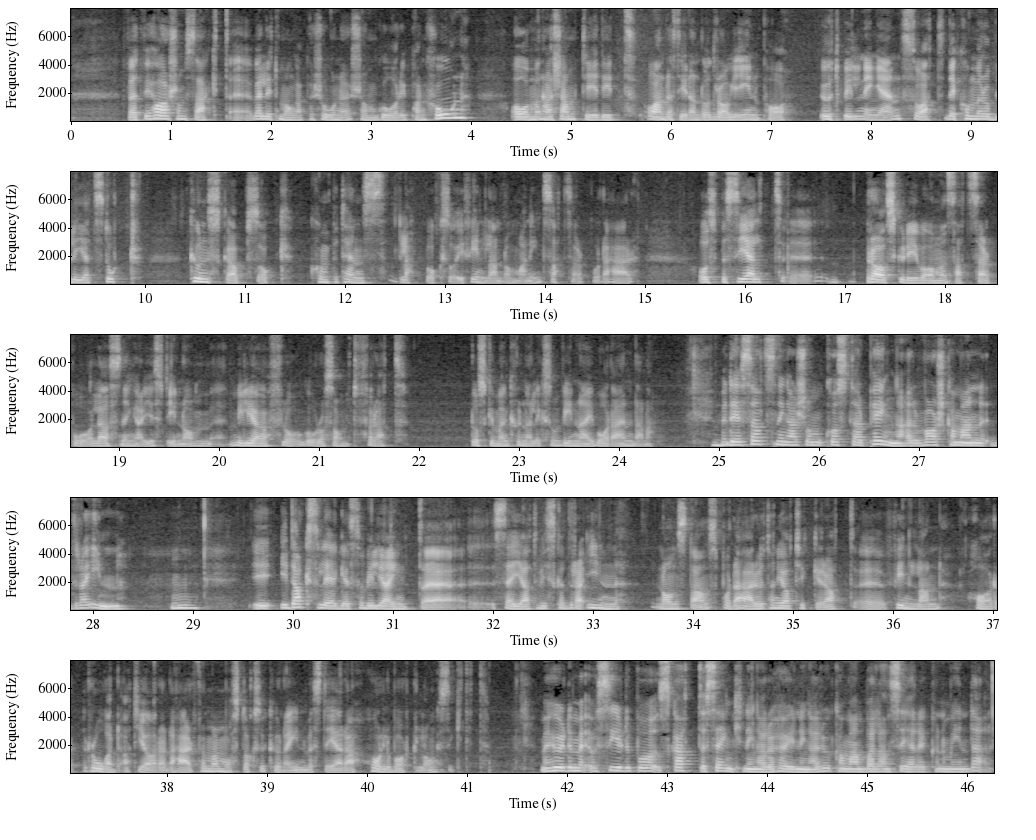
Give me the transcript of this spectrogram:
För att vi har som sagt väldigt många personer som går i pension och man har samtidigt å andra sidan då dragit in på utbildningen så att det kommer att bli ett stort kunskaps och kompetensglapp också i Finland om man inte satsar på det här. Och speciellt eh, bra skulle det ju vara om man satsar på lösningar just inom miljöfrågor och sånt för att då skulle man kunna liksom vinna i båda ändarna. Mm. Men det är satsningar som kostar pengar. Var ska man dra in? Mm. I, I dagsläget så vill jag inte säga att vi ska dra in någonstans på det här utan jag tycker att eh, Finland har råd att göra det här för man måste också kunna investera hållbart och långsiktigt. Men hur det ser du på skattesänkningar och höjningar? Hur kan man balansera ekonomin där?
